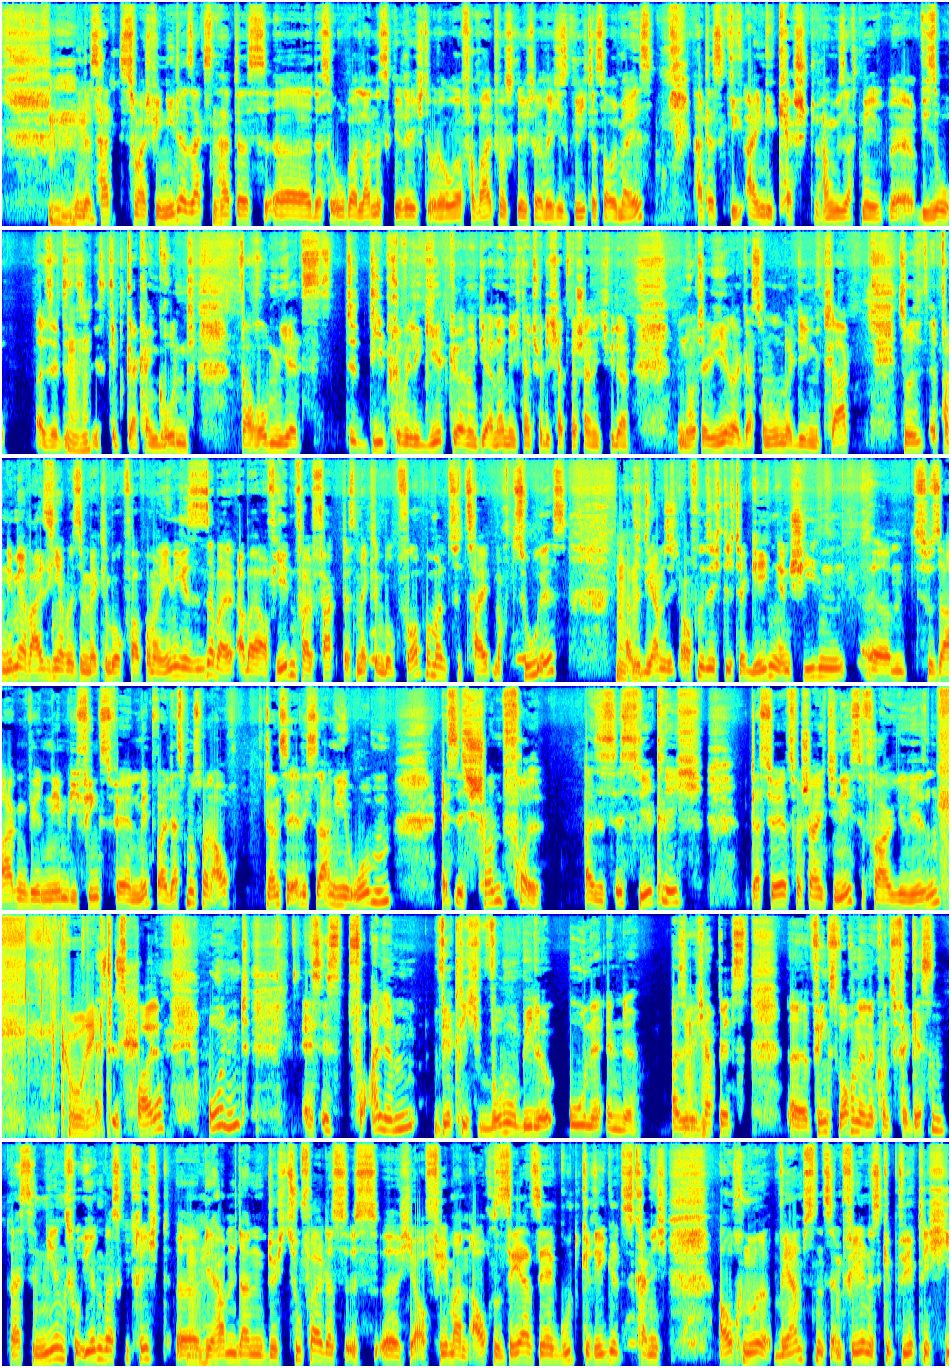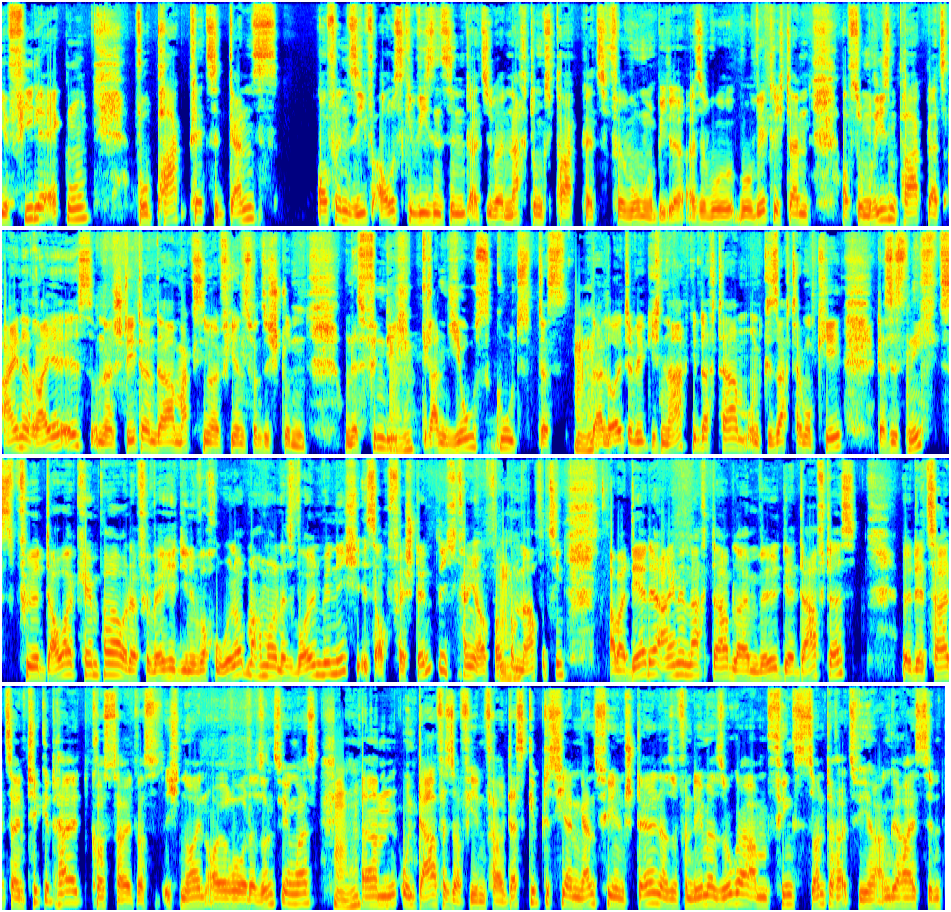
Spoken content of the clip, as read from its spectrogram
Mhm. Und das hat zum Beispiel Niedersachsen hat das, äh, das Oberlandesgericht oder Oberverwaltungsgericht oder welches Gericht das auch immer ist, hat das eingecasht und haben gesagt, nee, äh, wieso? Also das, mhm. es gibt gar keinen Grund, warum jetzt die privilegiert gehören und die anderen nicht. Natürlich hat wahrscheinlich wieder ein Hotelier oder Gastronom dagegen geklagt. So, von dem her weiß ich nicht, ob es in Mecklenburg-Vorpommern ähnlich ist. Es ist aber, aber auf jeden Fall Fakt, dass Mecklenburg-Vorpommern zurzeit noch zu ist. Mhm. Also die haben sich offensichtlich dagegen entschieden, ähm, zu sagen, wir nehmen die Pfingstferien mit, weil das muss man auch ganz ehrlich sagen, hier oben, es ist schon voll. Also es ist wirklich, das wäre jetzt wahrscheinlich die nächste Frage gewesen. Korrekt. Es ist voll. Und es ist vor allem wirklich Wohnmobile ohne Ende. Also mhm. ich habe jetzt äh, Pfingstwochenende konntest vergessen, da hast du nirgendwo irgendwas gekriegt. Äh, mhm. Wir haben dann durch Zufall, das ist äh, hier auf Fehmarn auch sehr, sehr gut geregelt. Das kann ich auch nur wärmstens empfehlen. Es gibt wirklich hier viele Ecken, wo Parkplätze ganz offensiv ausgewiesen sind als Übernachtungsparkplätze für Wohnmobile. Also wo, wo wirklich dann auf so einem Riesenparkplatz eine Reihe ist und dann steht dann da maximal 24 Stunden. Und das finde ich mhm. grandios gut, dass mhm. da Leute wirklich nachgedacht haben und gesagt haben, okay, das ist nichts für Dauercamper oder für welche, die eine Woche Urlaub machen wollen. Das wollen wir nicht. Ist auch verständlich, kann ich auch vollkommen mhm. nachvollziehen. Aber der, der eine Nacht da bleiben will, der darf das. Äh, der zahlt sein Ticket halt, kostet halt, was weiß ich, neun Euro oder sonst irgendwas mhm. ähm, und darf es auf jeden Fall. Das gibt es hier an ganz vielen Stellen. Also von dem her sogar am Pfingstsonntag, als wir hier angereist sind,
